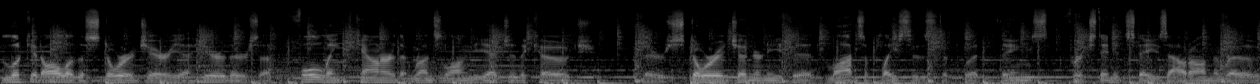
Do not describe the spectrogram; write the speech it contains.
look at all of the storage area. Here there's a full length counter that runs along the edge of the coach. There's storage underneath it, lots of places to put things for extended stays out on the road.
